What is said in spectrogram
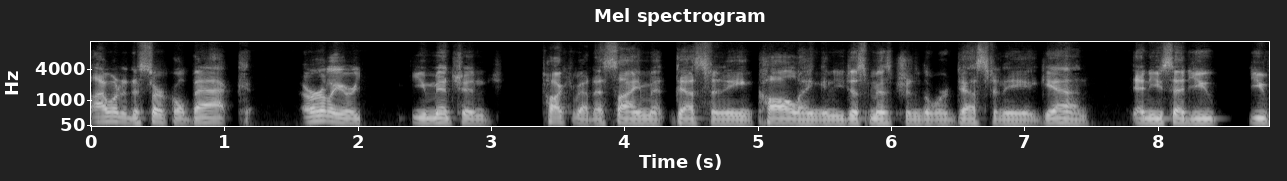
I wanted to circle back earlier. You mentioned talking about assignment, destiny, and calling, and you just mentioned the word destiny again. And you said you you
